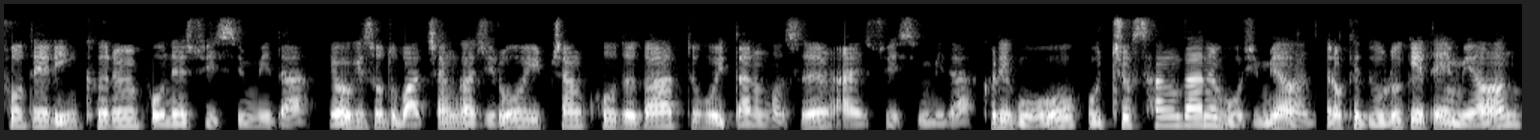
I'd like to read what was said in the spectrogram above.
초대 링크를 보낼 수 있습니다. 여기서도 마찬가지로 입장 코드가 뜨고 있다는 것을 알 수 있습니다. 그리고 우측 상단을 보시면 이렇게 누르게 되면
